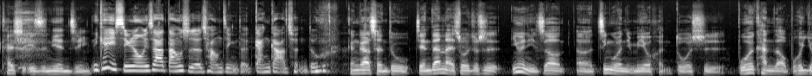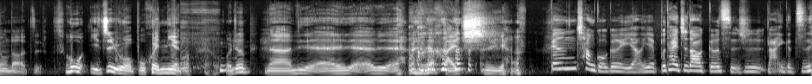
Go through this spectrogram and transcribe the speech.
开始一直念经。你可以形容一下当时的场景的尴尬程度？尴尬程度，简单来说，就是因为你知道，呃，经文里面有很多是不会看到、不会用到的字，我以至于我不会念，我就那像白痴一样。跟唱国歌一样，也不太知道歌词是哪一个字，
